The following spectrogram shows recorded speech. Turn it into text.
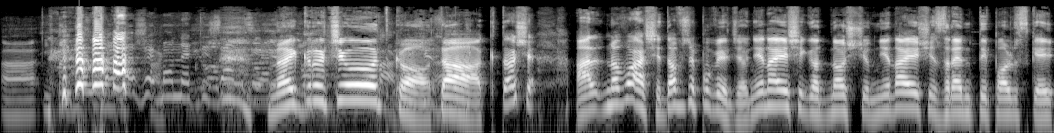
E, I Prawda, że monetyzacja. No i króciutko, tak. Kto się. Ale no właśnie, dobrze powiedział. Nie naje się godnością, nie naje się z renty polskiej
